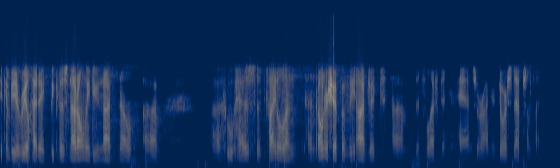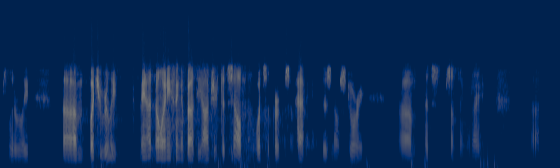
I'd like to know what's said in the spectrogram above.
it can be a real headache because not only do you not know uh, uh, who has the title and, and ownership of the object um, that's left in your hands or on your doorstep, sometimes literally, um, but you really may not know anything about the object itself and what's the purpose of having it. There's no story. Um, that's something that I uh,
